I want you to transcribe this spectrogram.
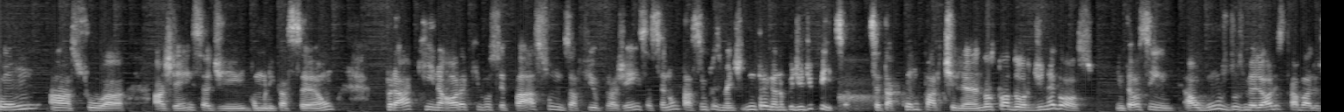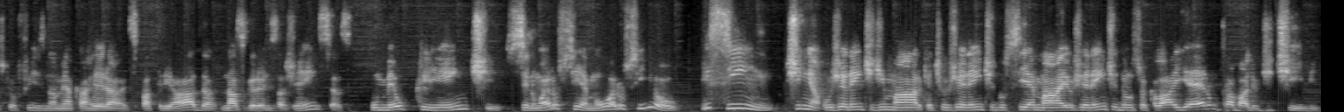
com a sua agência de comunicação, para que na hora que você passa um desafio para a agência, você não está simplesmente entregando um pedido de pizza, você está compartilhando a tua dor de negócio. Então, assim, alguns dos melhores trabalhos que eu fiz na minha carreira expatriada, nas grandes agências, o meu cliente, se não era o CMO, era o CEO. E sim, tinha o gerente de marketing, o gerente do CMI, o gerente do não sei o que lá, e era um trabalho de time.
